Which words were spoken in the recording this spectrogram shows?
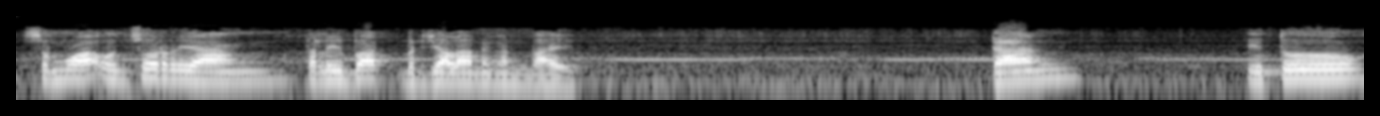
semua unsur yang terlibat berjalan dengan baik. Dan itu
